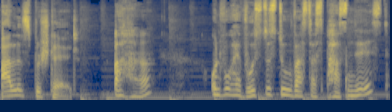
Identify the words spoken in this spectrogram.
alles bestellt. Aha. Und woher wusstest du, was das Passende ist?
